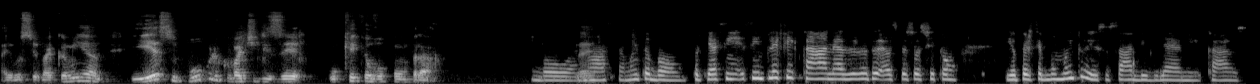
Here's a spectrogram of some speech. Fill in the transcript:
Aí você vai caminhando. E esse público vai te dizer o que, que eu vou comprar. Boa, né? nossa, muito bom. Porque assim, simplificar, né? Às vezes as pessoas ficam. E eu percebo muito isso, sabe, Guilherme e Carlos?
